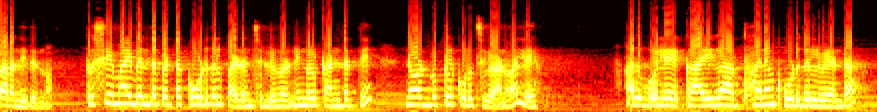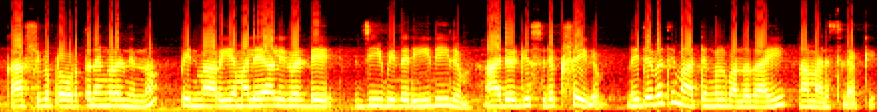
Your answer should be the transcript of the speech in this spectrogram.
പറഞ്ഞിരുന്നു. കൃഷിയുമായി ബന്ധപ്പെട്ട കൂടുതൽ പഴഞ്ചൊല്ലുകൾ നിങ്ങൾ കണ്ടെത്തി നോട്ട്ബുക്കിൽ കുറിച്ച് കാണും അല്ലേ? അതുപോലെ കായിക അധ്വാനം കൂടുതൽ വേണ്ട കാർഷിക പ്രവർത്തനങ്ങളിൽ നിന്നും പിന്മാറിയ മലയാളികളുടെ ജീവിത രീതിയിലും ആരോഗ്യ സുരക്ഷയിലും നിരവധി മാറ്റങ്ങൾ വന്നതായി നാം മനസ്സിലാക്കി.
